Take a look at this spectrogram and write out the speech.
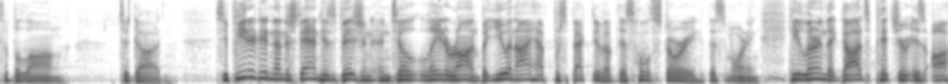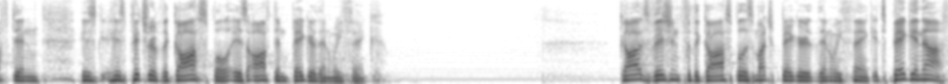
to belong to God. See, Peter didn't understand his vision until later on, but you and I have perspective of this whole story this morning. He learned that God's picture is often, his, his picture of the gospel is often bigger than we think. God's vision for the gospel is much bigger than we think. It's big enough.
